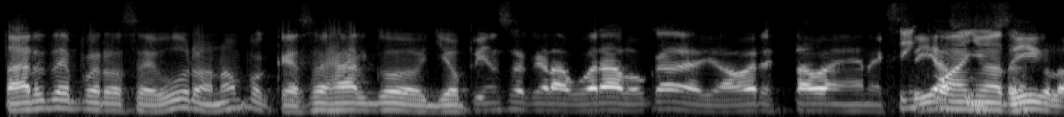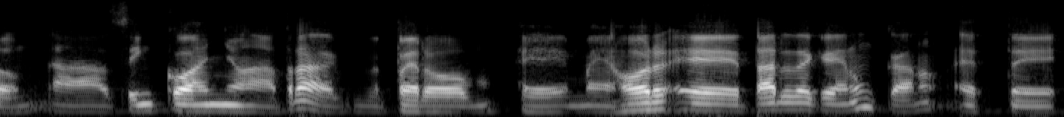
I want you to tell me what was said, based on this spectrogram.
tarde pero seguro, ¿no? Porque eso es algo, yo pienso que la güera loca debió haber estado en NXT cinco hace años un siglo, a cinco años atrás, pero eh, mejor eh, tarde que nunca, ¿no? Este,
